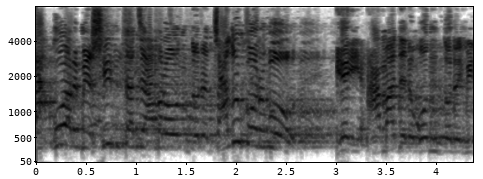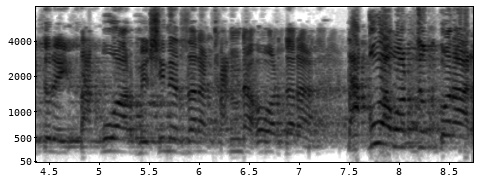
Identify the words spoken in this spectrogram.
তাকুয়ার মেশিনটা যে আমরা অন্তরে চালু করব, এই আমাদের অন্তরের ভিতরে তাকুয়ার মেশিনের দ্বারা, ঠান্ডা হওয়ার দ্বারা তাকুয়া অর্জন করার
